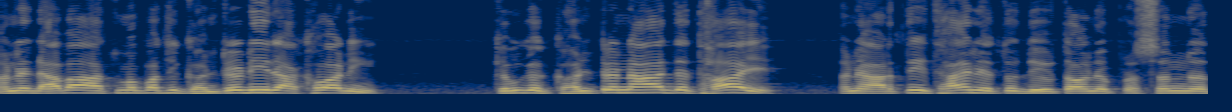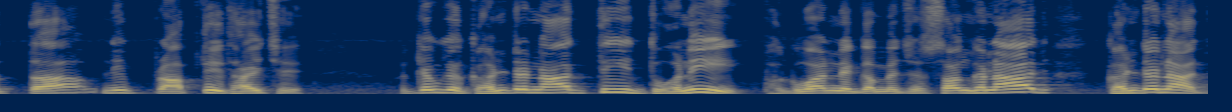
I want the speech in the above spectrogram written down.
અને ડાબા હાથમાં પાછી ઘંટડી રાખવાની. કેમ કે ઘંટનાદ થાય અને આરતી થાય ને તો દેવતાઓને પ્રસન્નતાની પ્રાપ્તિ થાય છે. કેમ કે ઘંટનાદથી ધ્વનિ ભગવાનને ગમે છે. શંખનાદ, ઘંટનાદ.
